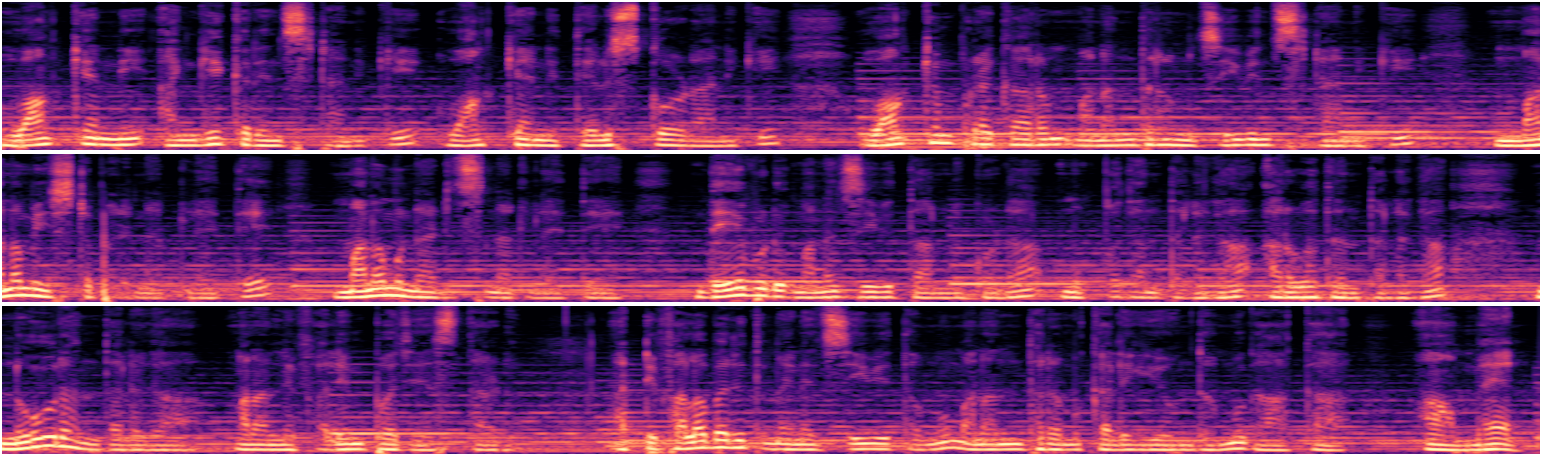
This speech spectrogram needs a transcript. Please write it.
వాక్యాన్ని అంగీకరించడానికి వాక్యాన్ని తెలుసుకోవడానికి వాక్యం ప్రకారం మనందరం జీవించడానికి మనం ఇష్టపడినట్లయితే మనము నడిచినట్లయితే దేవుడు మన జీవితాలను కూడా ముప్పదంతలుగా అరవదంతలుగా నూరంతలుగా మనల్ని ఫలింపజేస్తాడు. అట్టి ఫలభరితమైన జీవితము మనందరం కలిగి ఉందము గాక. ఆమెన్.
